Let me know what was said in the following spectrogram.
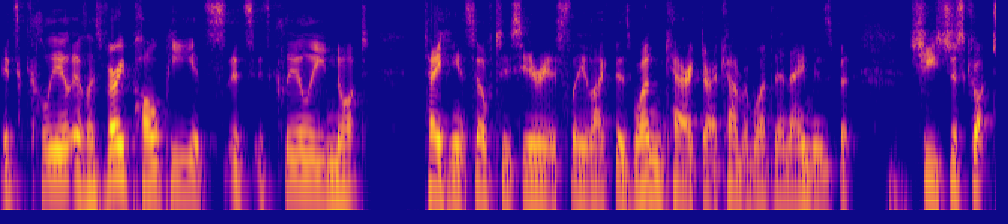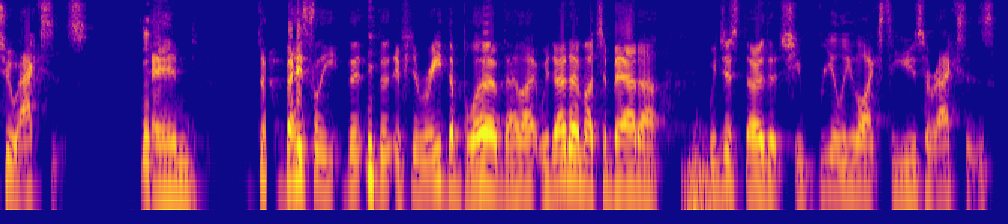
it's clear it's very pulpy. It's it's it's clearly not taking itself too seriously. Like there's one character I can't remember what their name is, but she's just got two axes, and the, basically, the, the, if you read the blurb, they're like, we don't know much about her. We just know that she really likes to use her axes,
